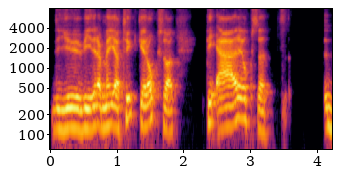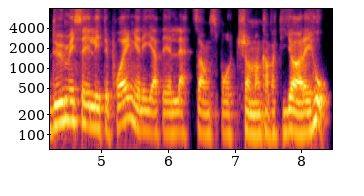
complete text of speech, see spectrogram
det är ju vidare. Men jag tycker också att det är också ett du missar ju lite poängen i att det är en lättsam sport som man kan faktiskt göra ihop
